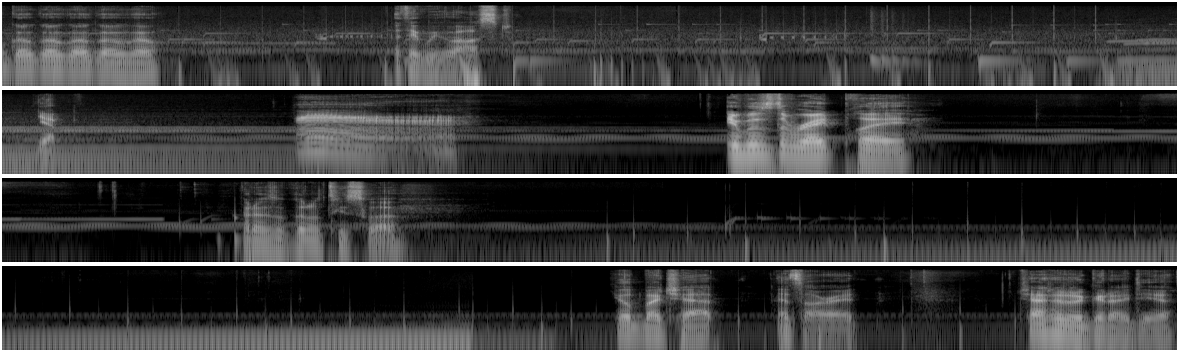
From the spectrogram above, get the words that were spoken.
Go. Go, go, go, go, go. I think we lost. Yep. It was the right play. But I was a little too slow. Killed by chat. That's alright. Chat had a good idea.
